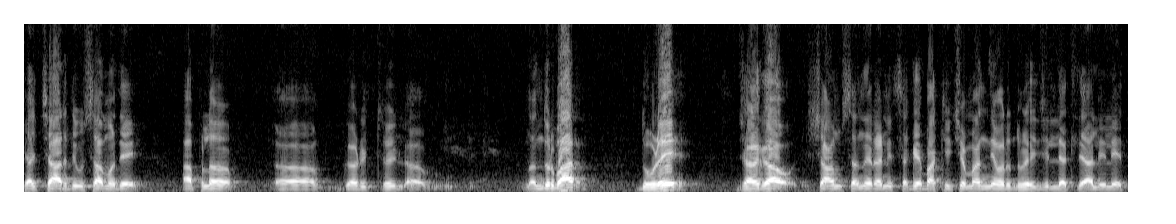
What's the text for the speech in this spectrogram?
ह्या चार दिवसामध्ये आपलं अ, गडचिर नंदुरबार धुळे जळगाव श्याम सनेर आणि सगळे बाकीचे मान्यवर धुळे जिल्ह्यातले आलेले आहेत.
